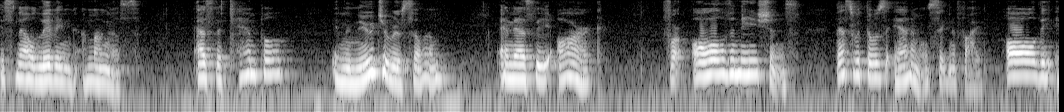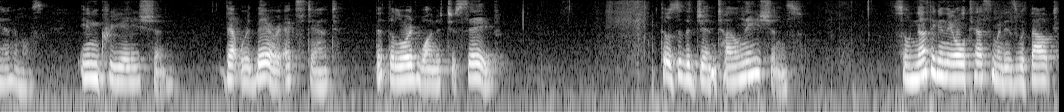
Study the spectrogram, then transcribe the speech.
is now living among us. As the temple in the New Jerusalem and as the ark for all the nations. That's what those animals signified. All the animals in creation that were there extant that the Lord wanted to save. Those are the Gentile nations. So nothing in the Old Testament is without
